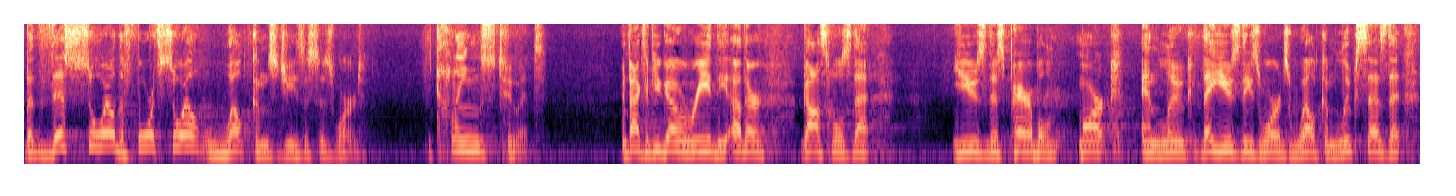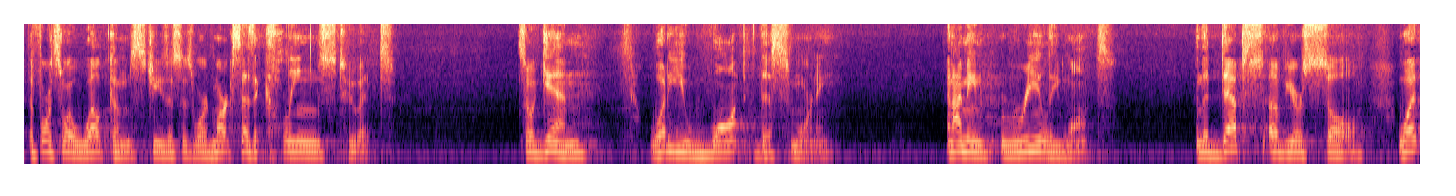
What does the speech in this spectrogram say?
But this soil, the fourth soil, welcomes Jesus' word, clings to it. In fact, if you go read the other gospels that use this parable, Mark and Luke, they use these words welcome. Luke says that the fourth soil welcomes Jesus' word. Mark says it clings to it. So again, what do you want this morning? And I mean, really want. In the depths of your soul, what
